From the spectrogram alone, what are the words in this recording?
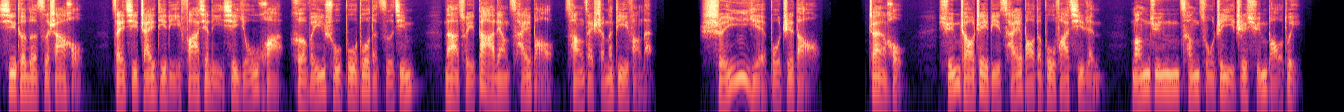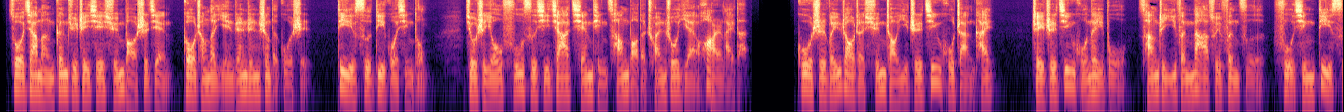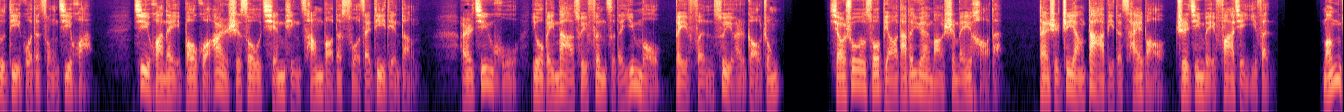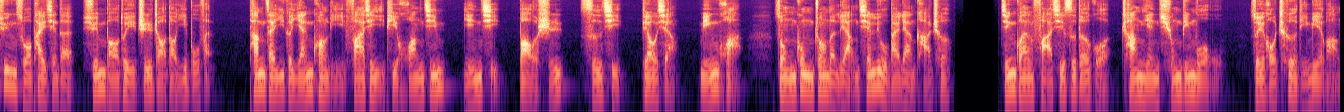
希特勒自杀后，在其宅邸里发现了一些油画和为数不多的资金。纳粹大量财宝藏在什么地方呢？谁也不知道。战后寻找这笔财宝的不乏其人，盟军曾组织一支寻宝队。作家们根据这些寻宝事件，构成了引人人生的故事。第四帝国行动就是由福斯西加潜艇藏宝的传说演化而来的。故事围绕着寻找一只金虎展开。这只金虎内部藏着一份纳粹分子复兴第四帝国的总计划。计划内包括二十艘潜艇藏宝的所在地点等，而金虎又被纳粹分子的阴谋被粉碎而告终。小说所表达的愿望是美好的，但是这样大笔的财宝至今未发现一份。盟军所派遣的寻宝队只找到一部分，他们在一个盐矿里发现一批黄金、银器、宝石、瓷器、雕像、名画，总共装了两千六百辆卡车。尽管法西斯德国常年穷兵黩武，最后彻底灭亡，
